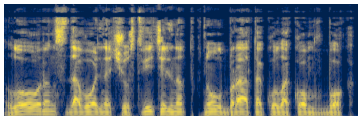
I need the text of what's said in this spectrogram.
Лоуренс довольно чувствительно ткнул брата кулаком в бок.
